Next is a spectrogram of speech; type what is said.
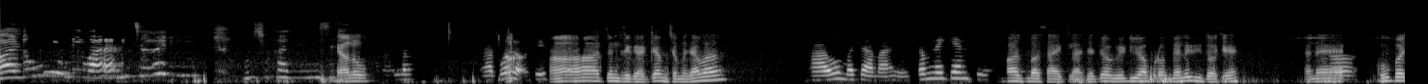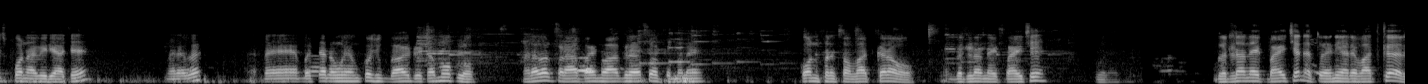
વાળું ની વાળાની હું શું ખાલી છે? હેલો હા બોલો હા હા ચંદ્રિકા કેમ છે? મજામાં? હા હું મજામાં છું તમને કેમ છે? બસ બસ આ એકલા છે. જો વિડિયો આપણો મેલી દીધો છે. અને ખૂબ જ ફોન આવી રહ્યા છે. બરાબર? અને બધાને હું એમ કહું છું બાયોડેટા મોકલો. બરાબર? પણ આ ભાઈનો આગ્રહ હતો કે મને કોન્ફરન્સમાં વાત કરાવો. ગઢડાના એક ભાઈ છે. ગઢડાના એક ભાઈ છે ને તો એની હારે વાત કર.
